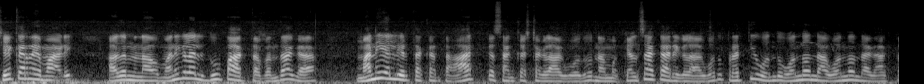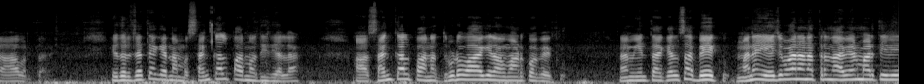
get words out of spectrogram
ಶೇಖರಣೆ ಮಾಡಿ ಅದನ್ನು ನಾವು ಮನೆಗಳಲ್ಲಿ ಧೂಪ ಆಗ್ತಾ ಬಂದಾಗ ಮನೆಯಲ್ಲಿರ್ತಕ್ಕಂಥ ಆರ್ಥಿಕ ಸಂಕಷ್ಟಗಳಾಗ್ಬೋದು, ನಮ್ಮ ಕೆಲಸ ಕಾರ್ಯಗಳಾಗ್ಬೋದು ಪ್ರತಿಯೊಂದು ಒಂದೊಂದಾಗಿ ಒಂದೊಂದಾಗಿ ಆಗ್ತಾ ಬರ್ತವೆ. ಇದರ ಜೊತೆಗೆ ನಮ್ಮ ಸಂಕಲ್ಪ ಅನ್ನೋದಿದೆಯಲ್ಲ ಆ ಸಂಕಲ್ಪನ ದೃಢವಾಗಿ ನಾವು ಮಾಡ್ಕೋಬೇಕು. ನಮಗಿಂಥ ಕೆಲಸ ಬೇಕು. ಮನೆ ಯಜಮಾನನ ಹತ್ರ ನಾವೇನು ಮಾಡ್ತೀವಿ?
